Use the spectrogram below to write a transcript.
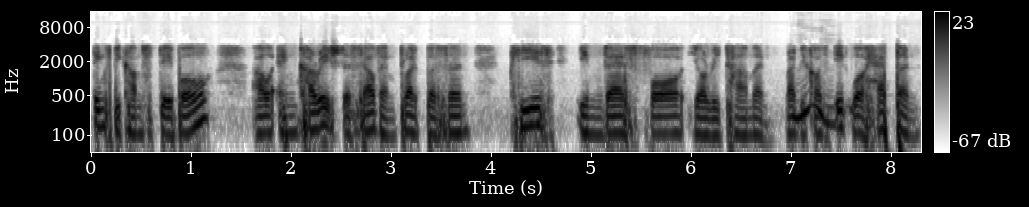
things become stable, I will encourage the self-employed person, please invest for your retirement, right? Mm. Because it will happen.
